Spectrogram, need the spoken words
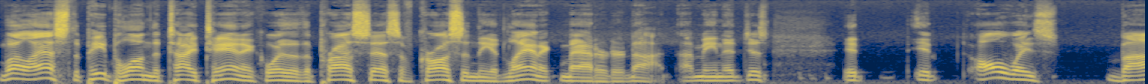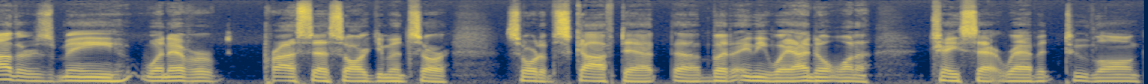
Well, ask the people on the Titanic whether the process of crossing the Atlantic mattered or not. I mean, it just it it always bothers me whenever process arguments are sort of scoffed at. Uh, but anyway, I don't want to chase that rabbit too long.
